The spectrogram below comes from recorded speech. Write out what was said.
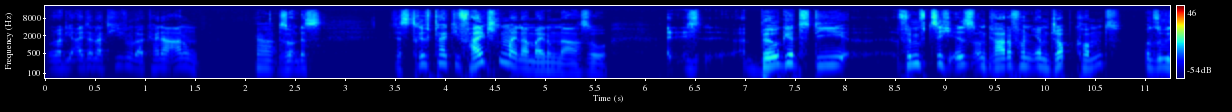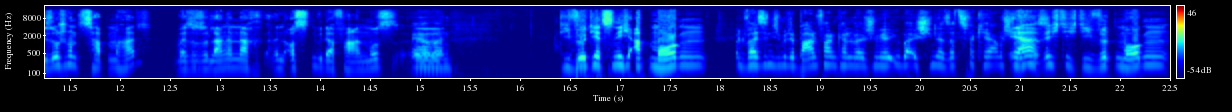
Oder die Alternativen oder keine Ahnung. Ja. So, und das, das trifft halt die Falschen, meiner Meinung nach. So. Äh, äh, Birgit, die 50 ist und gerade von ihrem Job kommt und sowieso schon Zappen hat, weil sie so lange nach in den Osten wieder fahren muss, Ja, äh, Mann. die wird jetzt nicht ab morgen. Und weil sie nicht mit der Bahn fahren kann, weil schon wieder überall China-Satzverkehr am Start Ja, ist. richtig, die wird morgen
